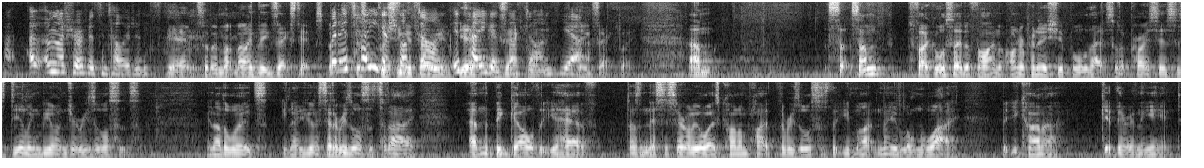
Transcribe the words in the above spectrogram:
I, I'm not sure if it's intelligence. Yeah, it's sort of not knowing the exact steps, but, But it's just how you get stuff done. It's yeah, how you get stuff exactly. done, yeah. exactly. Um, so, some folk also define entrepreneurship or that sort of process as dealing beyond your resources. In other words, you know, you've got a set of resources today, and the big goal that you have doesn't necessarily always contemplate the resources that you might need along the way, but you kind of get there in the end.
